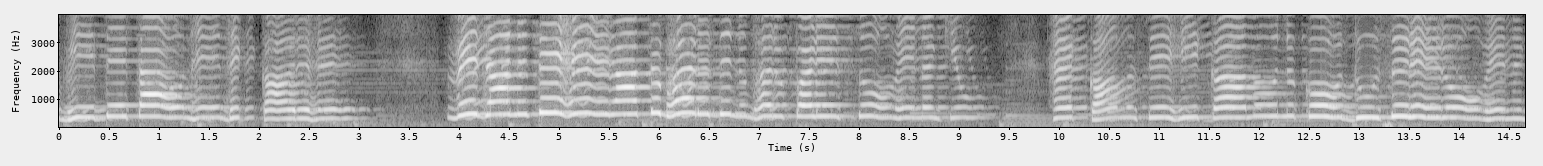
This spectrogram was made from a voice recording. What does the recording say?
भी देता उन्हें धिक्कार है। वे जानते हैं रात भर, दिन भर पड़े सोवे न क्यों? है काम से ही काम, उनको दूसरे रोवे न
